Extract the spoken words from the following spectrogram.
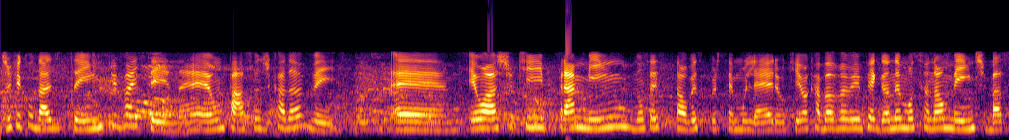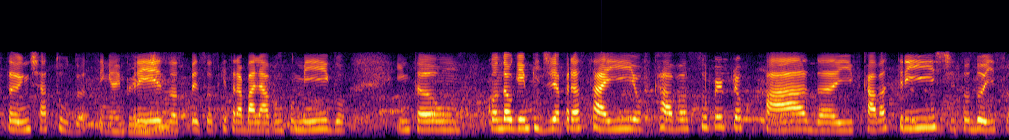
dificuldade sempre vai ter, né? É um passo de cada vez. É, eu acho que pra mim, não sei se talvez por ser mulher ou que eu acabava me pegando emocionalmente bastante a tudo, assim, a empresa, as pessoas que trabalhavam comigo. Então, quando alguém pedia para sair, eu ficava super preocupada e ficava triste, tudo isso.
